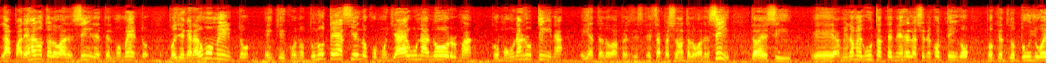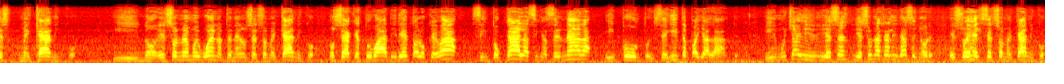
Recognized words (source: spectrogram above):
la pareja no te lo va a decir desde el momento. Pues llegará un momento en que cuando tú lo estés haciendo como ya es una norma, como una rutina, ella te lo va a esa persona te lo va a decir. Te va a decir, eh, a mí no me gusta tener relaciones contigo porque lo tuyo es mecánico. Y no, eso no es muy bueno tener un sexo mecánico. O sea que tú vas directo a lo que va, sin tocarla, sin hacer nada, y punto. Y seguiste para allá adelante. Y, mucha, y, eso es, una realidad, señores. Eso es el sexo mecánico.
